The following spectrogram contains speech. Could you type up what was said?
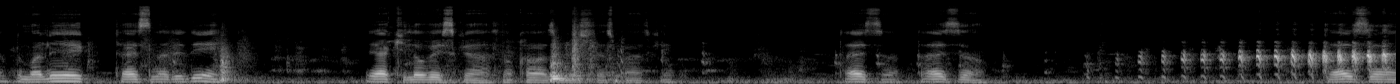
عبدالملک تایس ندیدی؟ یک کیلو ویسکی هست. قاز میشه از پاتکی تایسون تایسون. تایسون.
